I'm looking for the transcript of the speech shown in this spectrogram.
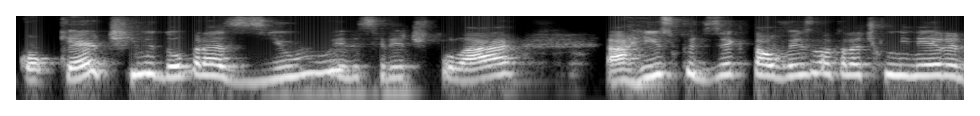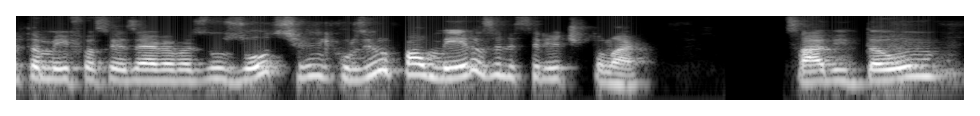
qualquer time do Brasil ele seria titular Arrisco dizer que talvez no Atlético Mineiro ele também fosse reserva, mas nos outros times, inclusive o Palmeiras, ele seria titular. Sabe? Então,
